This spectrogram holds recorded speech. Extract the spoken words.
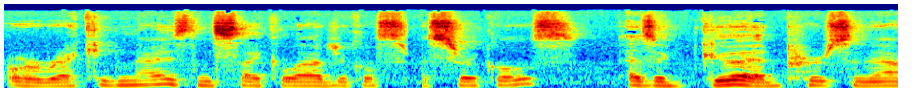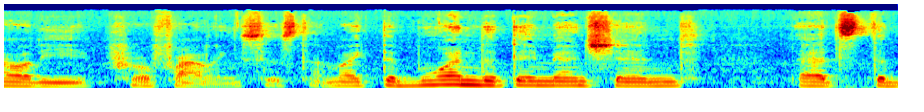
or recognized in psychological circles as a good personality profiling system. Like the one that they mentioned that's the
